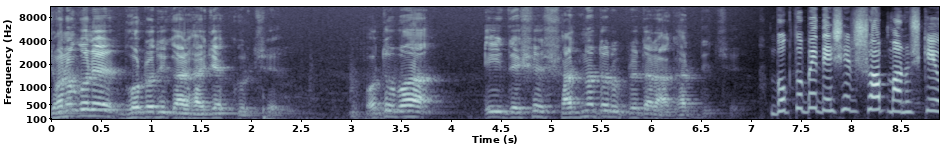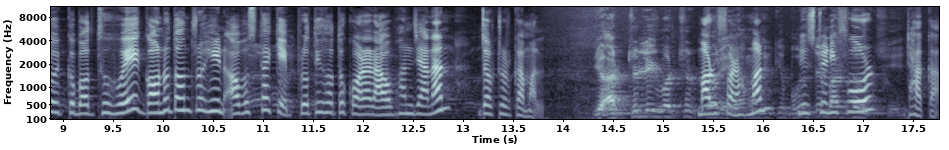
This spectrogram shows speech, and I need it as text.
জনগণের ভোট অধিকার হাইজ্যাক করছে অথবা এই দেশের স্বাধীনতার উপরে তারা আঘাত দিচ্ছে। বক্তব্যে দেশের সব মানুষকে ঐক্যবদ্ধ হয়ে গণতন্ত্রহীন অবস্থাকে প্রতিহত করার আহ্বান জানান doctor Kamal. Marufa Rahman news twenty Dhaka.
